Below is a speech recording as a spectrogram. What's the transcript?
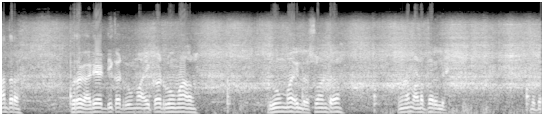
ಕಾಣ್ತಾರ. ಪೂರ ಗಾಡಿ ಅಡ್ಡಿ ಕಟ್ ರೂಮ, ಈ ಕಟ್ ರೂಮ. ರೂಮ ಇಲ್ಲಿ ರೆಸ್ಟೋರೆಂಟ್ ಏನ ಮಾಡ್ತಾರೆ ಇಲ್ಲಿ. ಬಟ್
